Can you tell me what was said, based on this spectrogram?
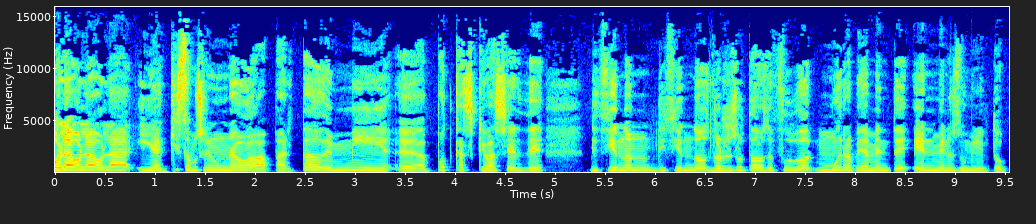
Hola, hola, hola, y aquí estamos en un nuevo apartado de mi eh, podcast que va a ser de diciendo, diciendo los resultados de fútbol muy rápidamente en menos de un minuto.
